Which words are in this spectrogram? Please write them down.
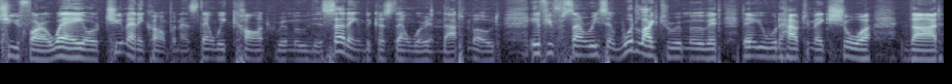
too far away, or too many components, then we can't remove this setting, because then we're in that mode. If you for some reason would like to remove it, then you would have to make sure that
